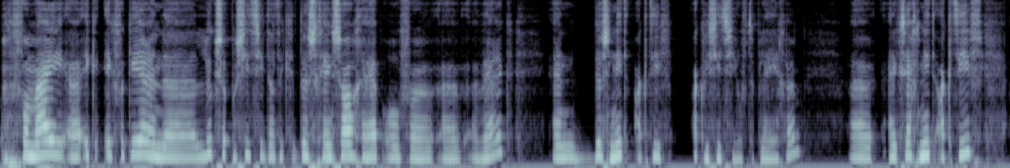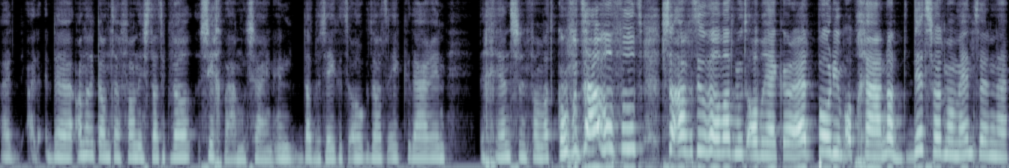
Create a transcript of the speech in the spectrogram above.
voor, mij, uh, ik, ik verkeer in de luxe positie dat ik dus geen zorgen heb over uh, werk en dus niet actief acquisitie hoef te plegen. en ik zeg niet actief. de andere kant daarvan is dat ik wel zichtbaar moet zijn. En dat betekent ook dat ik daarin de grenzen van wat comfortabel voelt, zo af en toe wel wat moet oprekken, het podium opgaan. Nou, dit soort momenten.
